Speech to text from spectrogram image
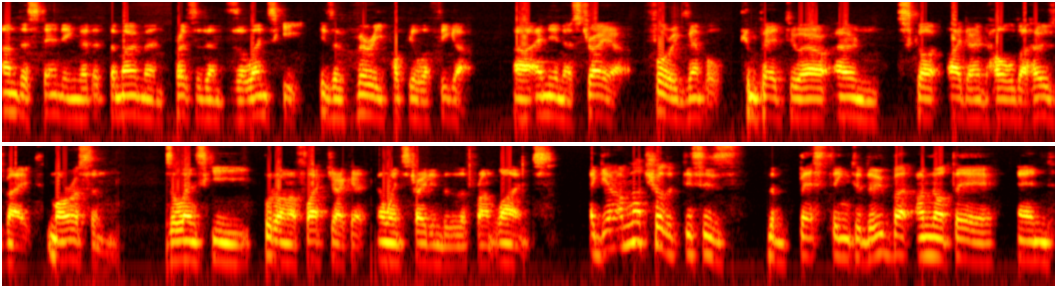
understanding that at the moment President Zelensky is a very popular figure. Uh, and in Australia, for example, compared to our own Scott, I don't hold a hose mate, Morrison, Zelensky put on a flak jacket and went straight into the front lines. Again, I'm not sure that this is the best thing to do, but I'm not there, and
